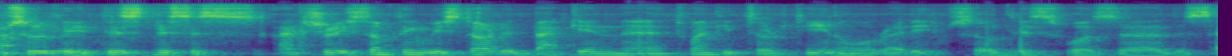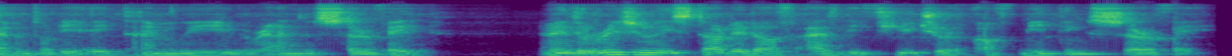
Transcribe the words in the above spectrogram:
Absolutely. This this is actually something we started back in uh, 2013 already. So this was uh, the seventh or the eighth time we ran the survey, and it originally started off as the Future of Meeting survey.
